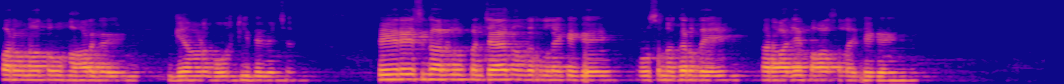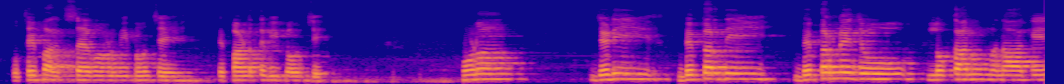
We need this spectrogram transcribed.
ਪਰ ਉਹਨਾਂ ਤੋਂ ਹਾਰ ਗਏ ਗਿਆਨ ਗੋਸ਼ਟੀ ਦੇ ਵਿੱਚ। ਫਿਰ ਇਸ ਗੱਲ ਨੂੰ ਪੰਚਾਇਤ ਅੰਦਰ ਲੈ ਕੇ ਗਏ, ਉਸ ਨਗਰ ਦੇ ਰਾਜੇ ਪਾਸ ਲੈ ਕੇ ਗਏ। ਉੱਥੇ ਭਗਤ ਸਾਹਿਬਾਨ ਵੀ ਪਹੁੰਚੇ ਤੇ ਪੰਡਤ ਵੀ ਪਹੁੰਚੇ। ਹੁਣ ਜਿਹੜੀ ਵਿਪਰ ਦੀ ਵਿਪਰ ਨੇ ਜੋ ਲੋਕਾਂ ਨੂੰ ਮਨਾ ਕੇ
